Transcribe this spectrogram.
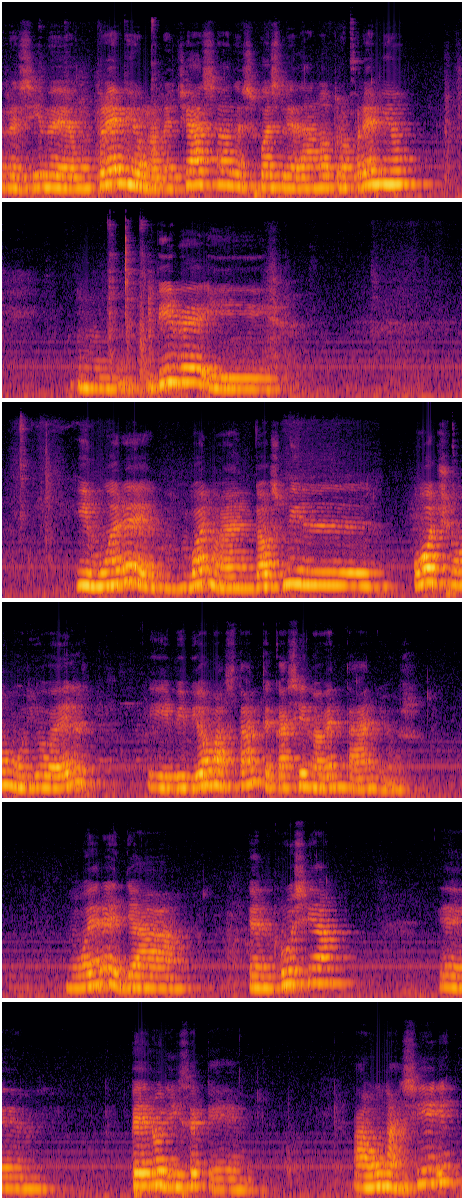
recibe un premio, lo rechaza, después le dan otro premio, mm, vive y, y muere, bueno, en 2008 murió él y vivió bastante, casi 90 años. Muere ya en Rusia, eh, pero dice que aún así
